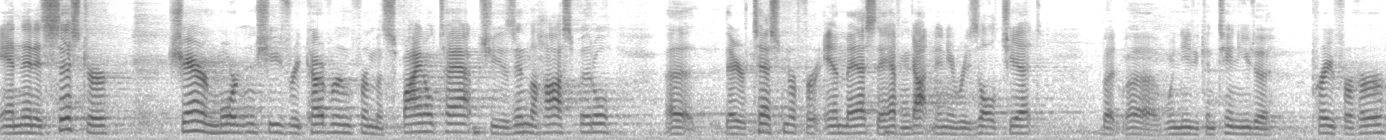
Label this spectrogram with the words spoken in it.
And then his sister, Sharon Morton, she's recovering from a spinal tap. She is in the hospital. Uh, they're testing her for MS. They haven't gotten any results yet, but uh, we need to continue to pray for her.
